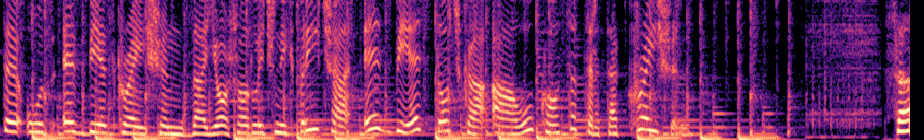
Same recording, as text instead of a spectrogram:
ste uz SBS Creation. Za još odličnih priča, sbs.au kosacrta creation. Sa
